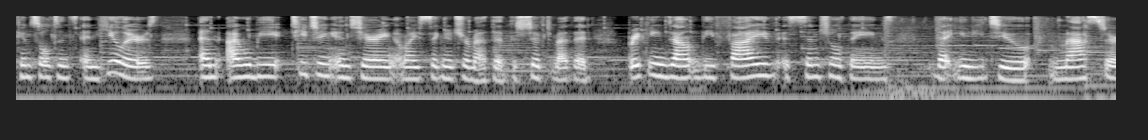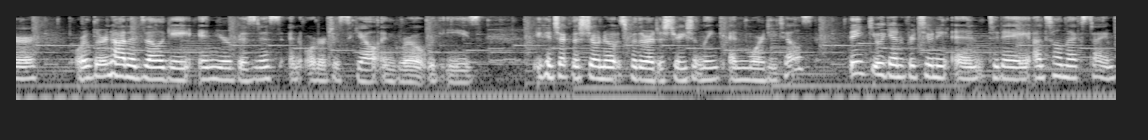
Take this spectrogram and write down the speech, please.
consultants, and healers. And I will be teaching and sharing my signature method, the shift method, breaking down the five essential things that you need to master or learn how to delegate in your business in order to scale and grow with ease. You can check the show notes for the registration link and more details. Thank you again for tuning in today. Until next time,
